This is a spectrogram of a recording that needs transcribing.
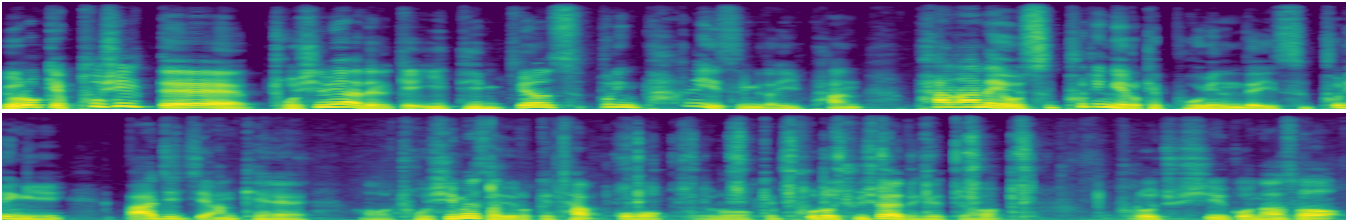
이렇게 푸실 때 조심해야 될 게 이 뒷면 스프링 판이 있습니다. 이 판. 판 안에 이 스프링이 이렇게 보이는데 이 스프링이 빠지지 않게 어, 조심해서 이렇게 잡고 이렇게 풀어 주셔야 되겠죠. 풀어 주시고 나서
